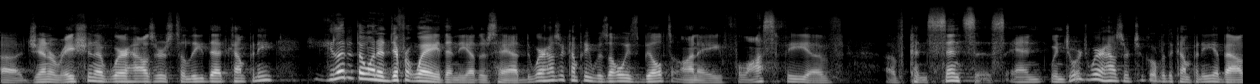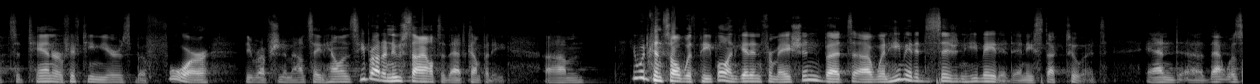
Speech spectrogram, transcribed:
uh, generation of Weyerhaeusers to lead that company. He led it, though, in a different way than the others had. The Weyerhaeuser Company was always built on a philosophy of, of consensus. And when George Weyerhaeuser took over the company about 10 or 15 years before the eruption of Mount St. Helens, he brought a new style to that company. Um, he would consult with people and get information, but uh, when he made a decision, he made it, and he stuck to it. And uh, that was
